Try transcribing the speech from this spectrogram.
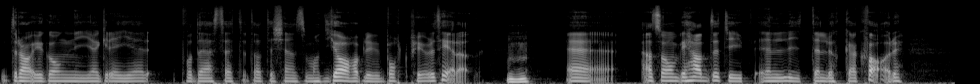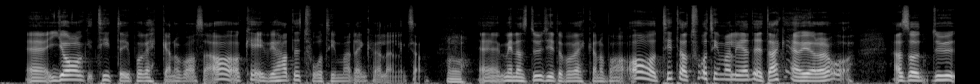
drar igång nya grejer på det sättet att det känns som att jag har blivit bortprioriterad. Mm. Eh, alltså om vi hade typ en liten lucka kvar. Eh, jag tittar ju på veckan och bara så ah, okej, vi hade två timmar den kvällen liksom. Ja. Eh, Medan du tittar på veckan och bara, ah, titta, två timmar ledigt, det här kan jag göra då. Alltså du,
